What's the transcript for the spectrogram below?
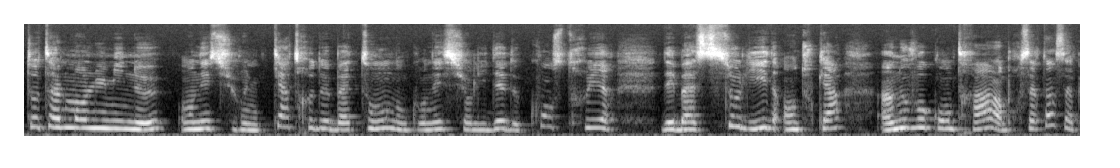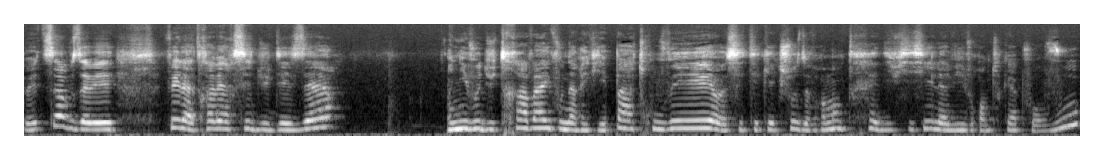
totalement lumineux. On est sur une 4 de bâton, donc on est sur l'idée de construire des bases solides, en tout cas un nouveau contrat. pour certains, ça peut être ça. Vous avez fait la traversée du désert, au niveau du travail, vous n'arriviez pas à trouver, euh, c'était quelque chose de vraiment très difficile à vivre, en tout cas pour vous.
